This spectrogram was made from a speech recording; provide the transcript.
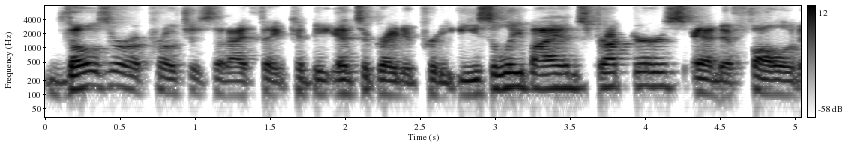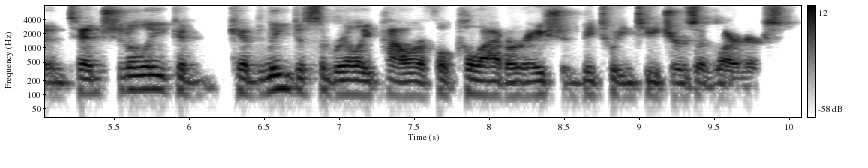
those are approaches that I think could be integrated pretty easily by instructors. And if followed intentionally, could, could lead to some really powerful collaboration between teachers and learners.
